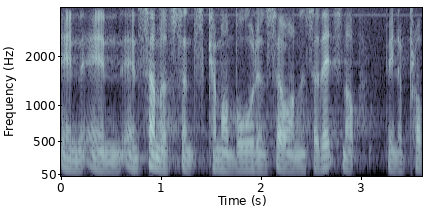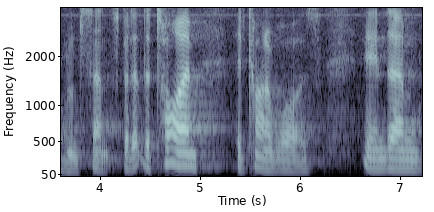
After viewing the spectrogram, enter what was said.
and, and, and some have since come on board and so on. And so that's not been a problem since. But at the time, it kind of was. And um,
